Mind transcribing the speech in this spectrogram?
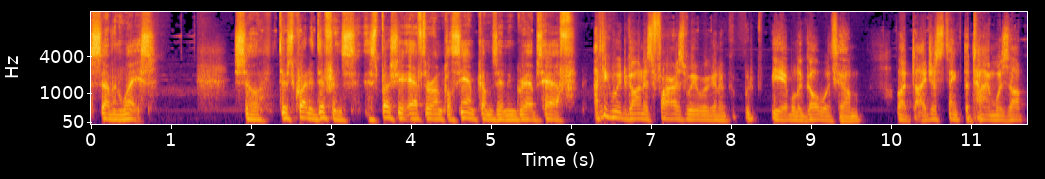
seven ways. So there's quite a difference, especially after Uncle Sam comes in and grabs half. I think we'd gone as far as we were going to be able to go with him, but I just think the time was up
